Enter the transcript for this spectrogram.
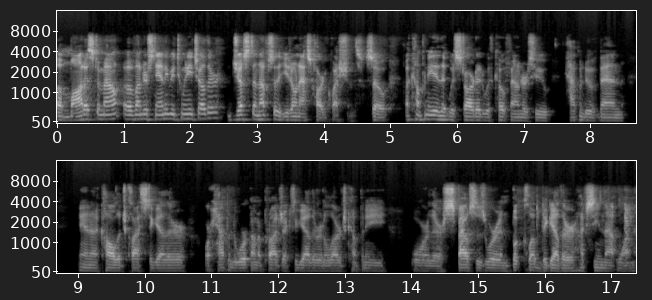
a modest amount of understanding between each other, just enough so that you don't ask hard questions. So, a company that was started with co-founders who happened to have been in a college class together or happened to work on a project together at a large company or their spouses were in book club together. I've seen that one.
